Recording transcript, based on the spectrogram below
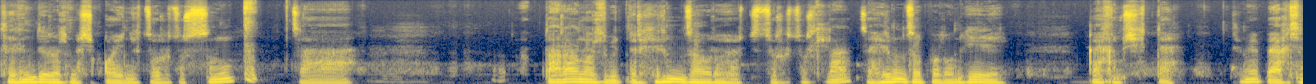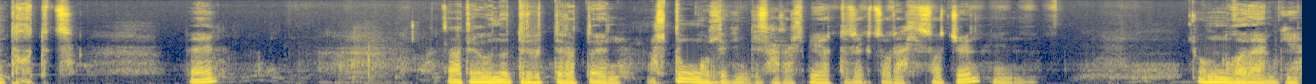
Тэрэн дээр бол маш гоё нэг зураг зурсан. За дараа нь бол бид нэр хэрмэн зав руу явж зураг зурлаа. За хэрмэн зав бол үнгээр гайхамшигтай тийм ээ байгалийн тогтц байна. За тэгээ өнөөдөр бид нар одоо энэ алтан уулыг эндээс хараад би одоо яг зураал сууж байна. Энэ өмнө говь аймгийн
